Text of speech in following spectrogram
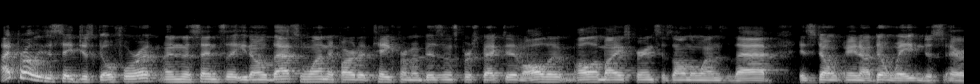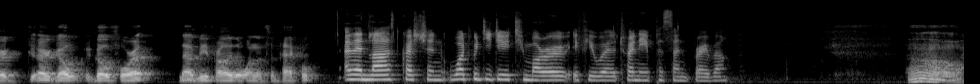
I'd probably just say just go for it in the sense that you know that's one if I were to take from a business perspective all of all of my experiences on the ones that is don't you know don't wait and just or, or go go for it that would be probably the one that's impactful. And then last question, what would you do tomorrow if you were 20% braver? Oh,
